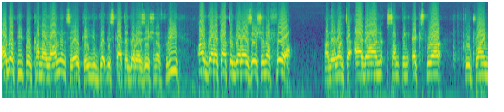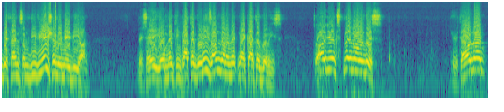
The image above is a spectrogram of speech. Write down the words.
other people come along and say, okay, you've got this categorization of three, I've got a categorization of four. And they want to add on something extra to try and defend some deviation they may be on. They say, you're making categories, I'm going to make my categories. So how do you explain all of this? You tell them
